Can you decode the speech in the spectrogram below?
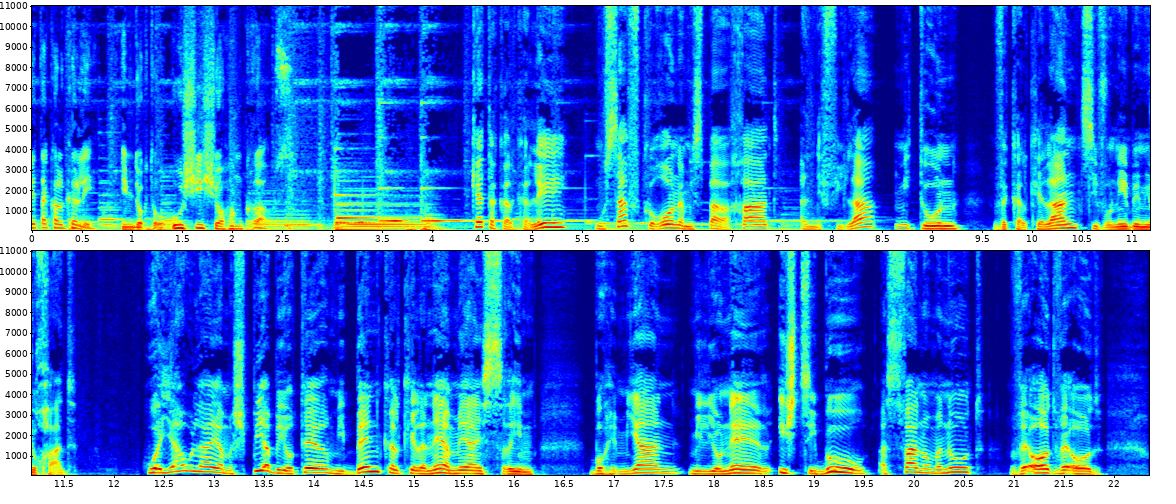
קטע כלכלי עם דוקטור אושי שוהם קראוס. קטע כלכלי, מוסף קורונה מספר אחת על נפילה, מיתון וכלכלן צבעוני במיוחד. הוא היה אולי המשפיע ביותר מבין כלכלני המאה ה-20, בוהמיין, מיליונר, איש ציבור, אספן אומנות ועוד ועוד.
